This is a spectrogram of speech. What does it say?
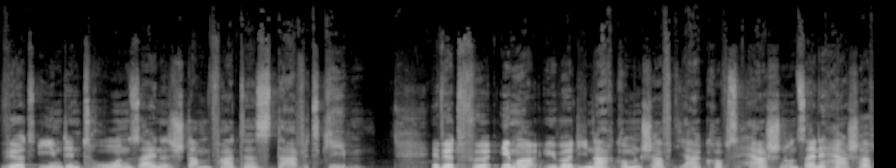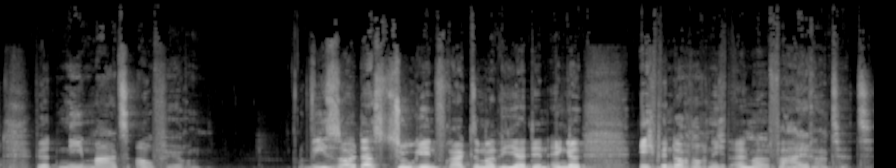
wird ihm den Thron seines Stammvaters David geben. Er wird für immer über die Nachkommenschaft Jakobs herrschen und seine Herrschaft wird niemals aufhören. Wie soll das zugehen? fragte Maria den Engel. Ich bin doch noch nicht einmal verheiratet.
